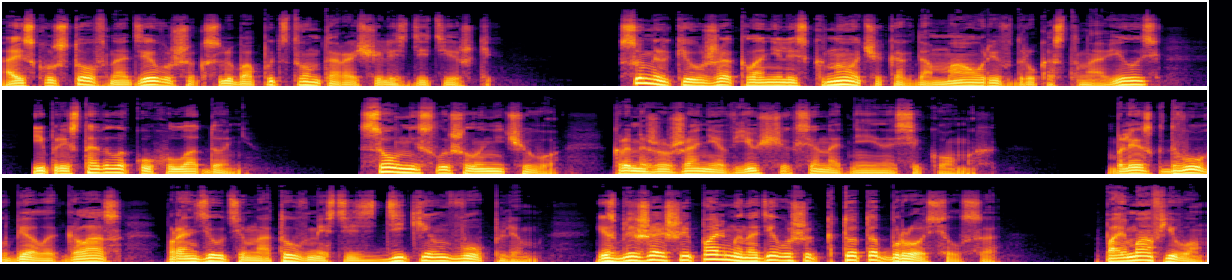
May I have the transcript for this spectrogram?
а из кустов на девушек с любопытством таращились детишки. Сумерки уже клонились к ночи, когда Маури вдруг остановилась и приставила к уху ладонь. Сол не слышала ничего, кроме жужжания вьющихся над ней насекомых. Блеск двух белых глаз пронзил темноту вместе с диким воплем. Из ближайшей пальмы на девушек кто-то бросился — Поймав его,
